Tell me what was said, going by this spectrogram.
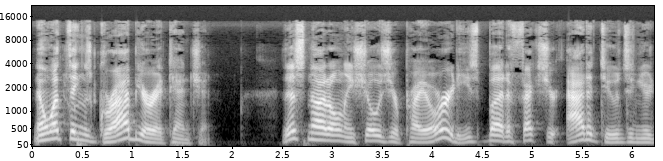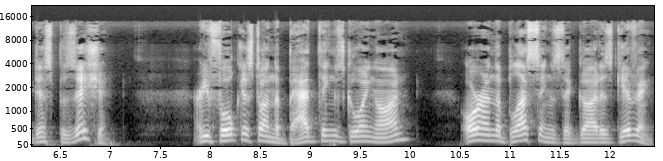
Now, what things grab your attention? This not only shows your priorities, but affects your attitudes and your disposition. Are you focused on the bad things going on or on the blessings that God is giving?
